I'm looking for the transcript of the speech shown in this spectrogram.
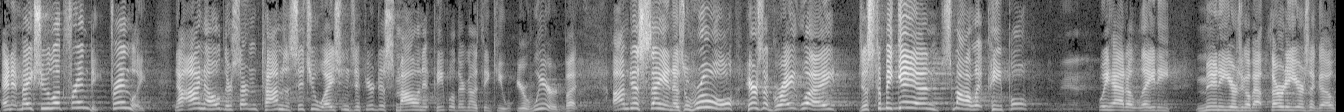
And it makes you look friendly. friendly. Now, I know there's certain times and situations, if you're just smiling at people, they're going to think you, you're weird. But I'm just saying, as a rule, here's a great way just to begin smile at people. Amen. We had a lady many years ago, about 30 years ago,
